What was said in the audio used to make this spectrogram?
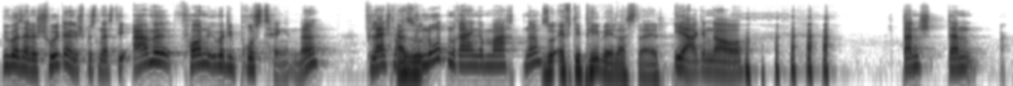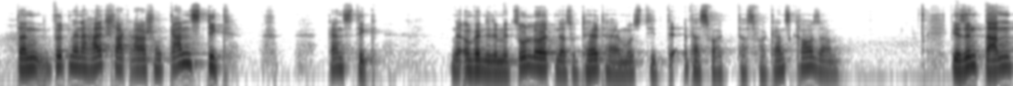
über seine Schultern geschmissen, dass die Ärmel vorne über die Brust hängen, ne? Vielleicht noch Also- Knoten reingemacht, ne? So FDP-Wähler-Style. Ja, genau. dann, dann, dann wird meine Halsschlagader schon ganz dick. Ganz dick. Ne? Und wenn du dir mit so Leuten das Hotel teilen musst, die, das, war, das war ganz grausam. Wir sind dann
